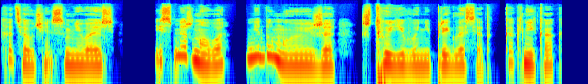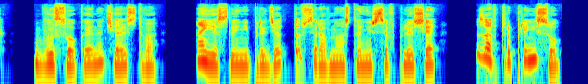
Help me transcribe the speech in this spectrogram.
Хотя очень сомневаюсь. И Смирнова. Не думаю же, что его не пригласят. Как-никак. Высокое начальство. А если не придет, то все равно останешься в плюсе. Завтра принесу».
